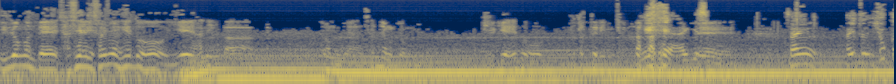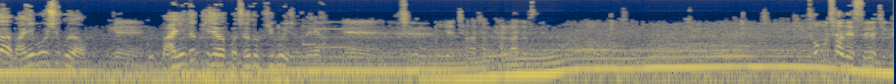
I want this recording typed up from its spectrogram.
이런 건데 자세하게 설명해도 이해하니까 좀 그냥 설명 좀 길게 해도 부탁드립니다. 예, 알겠습니다. 사장님, 하여튼 효과 많이 보시고요. 네, 많이 느끼셔갖고 저도 기분이 좋네요. 네, 네. 지금 이게 차가 참 달라졌어요. 어, 지금, 지금, 지금 초보차 됐어요 지금.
